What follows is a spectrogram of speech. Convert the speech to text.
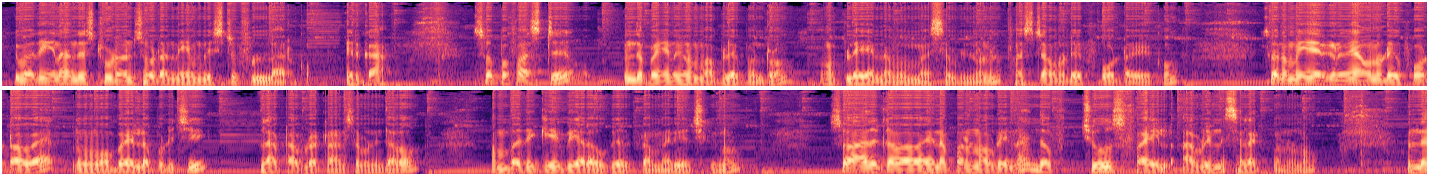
இப்போ பார்த்தீங்கன்னா இந்த ஸ்டூடெண்ட்ஸோட நேம் லிஸ்ட்டு ஃபுல்லாக இருக்கும். இருக்கா? ஸோ இப்போ ஃபஸ்ட்டு இந்த பையனுக்கு நம்ம அப்ளை பண்ணுறோம் அப்ளை என்ன மெஸ் அப்படின்னோன்னு ஃபஸ்ட்டு அவனுடைய ஃபோட்டோ இருக்கும் ஸோ நம்ம ஏற்கனவே அவனுடைய ஃபோட்டோவை நம்ம மொபைலில் பிடிச்சி லேப்டாப்பில் ட்ரான்ஸ்ஃபர் பண்ணித்தாலும் ஐம்பது கேபி அளவுக்கு இருக்கிற மாதிரி வச்சுக்கணும். ஸோ அதுக்கு என்ன பண்ணணும் அப்படின்னா இந்த சூஸ் ஃபைல் அப்படின்னு செலக்ட் பண்ணணும். இந்த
